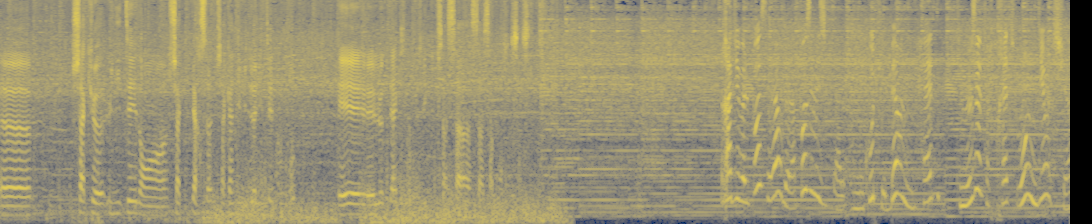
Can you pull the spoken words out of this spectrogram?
Euh, chaque unité dans chaque personne, chaque individualité dans le groupe. Et le texte, la musique, tout ça, ça, ça, ça prend son sens. Radio Valpo, c'est l'heure de la pause musicale. On écoute les Burning Head qui nous interprètent Wrong Direction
